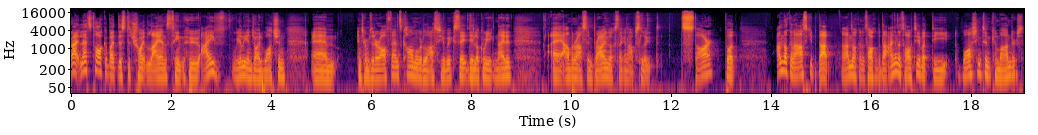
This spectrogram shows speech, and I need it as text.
Right, let's talk about this Detroit Lions team, who I've really enjoyed watching. Um, in terms of their offense Colin over the last few weeks, they, they look reignited. Uh, Amon-Ra St. Brown looks like an absolute star, but I'm not going to ask you about that. I'm not going to talk about that. I'm going to talk to you about the Washington Commanders.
